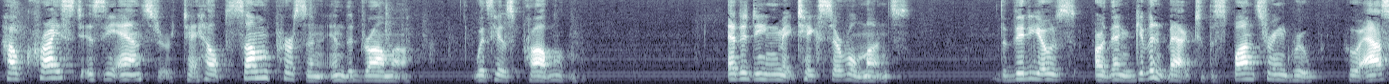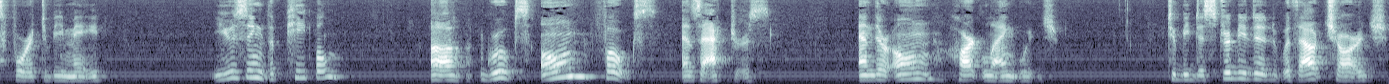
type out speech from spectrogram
how Christ is the answer to help some person in the drama with his problem. Editing may take several months. The videos are then given back to the sponsoring group who asked for it to be made. Using the people, uh, group's own folks as actors and their own heart language to be distributed without charge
